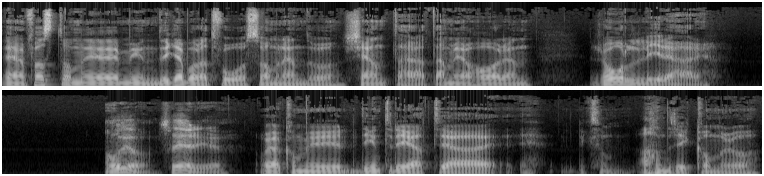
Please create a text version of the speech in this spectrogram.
Även fast de är myndiga båda två så har man ändå känt det här att ja, men jag har en roll i det här. Oh ja, så är det ju. Och jag kommer ju, det är inte det att jag liksom aldrig kommer att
